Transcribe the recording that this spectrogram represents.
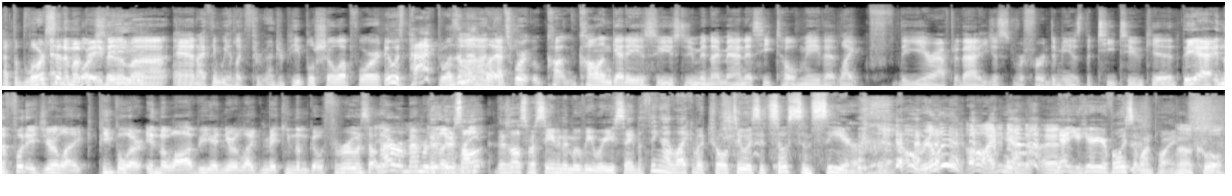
At the Bloor at the Cinema, Bloor baby. Cinema, and I think we had like 300 people show up for it. It was packed, wasn't it? Uh, Like, that's where Co- Colin Geddes, who used to do Midnight Madness, he told me that like f- the year after that, he just referred to me as the T2 kid. Yeah, in the footage, you're like people are in the lobby and you're like making them go through. And so Yeah. I remember There- like there's, re- al- there's also a scene in the movie where you say the thing I like about Troll Two is it's so sincere. Yeah. Oh, really? Oh, I didn't even know. uh, yeah, you hear your voice at one point. Oh, cool.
